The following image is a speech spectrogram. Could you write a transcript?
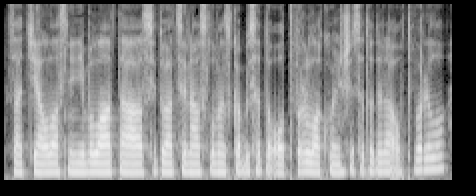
zatiaľ vlastne nebola tá situácia na Slovensku, aby sa to otvorilo a konečne sa to teda otvorilo.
